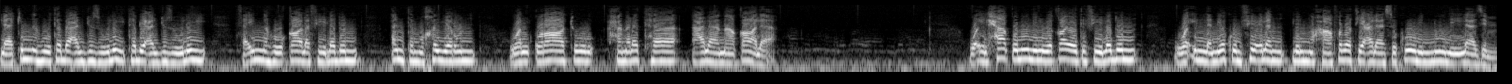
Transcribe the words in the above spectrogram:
لكنه تبع الجزولي تبع الجزولي فإنه قال في لدن أنت مخير والقراة حملتها على ما قال. وإلحاق نون الوقاية في لدن وإن لم يكن فعلا للمحافظة على سكون النون اللازم.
